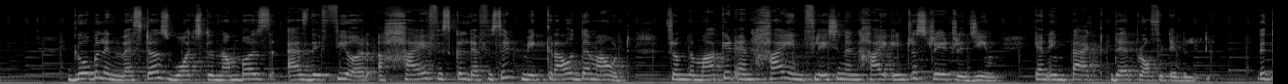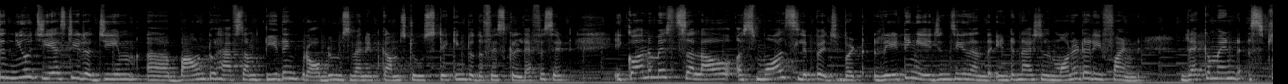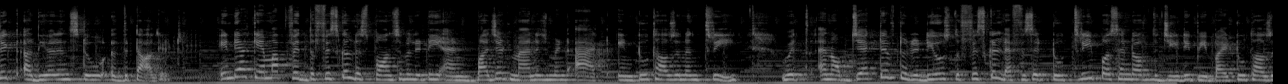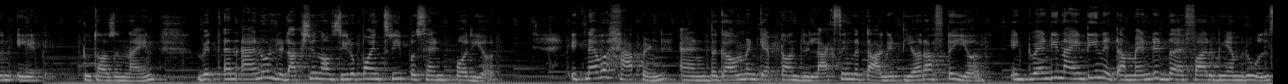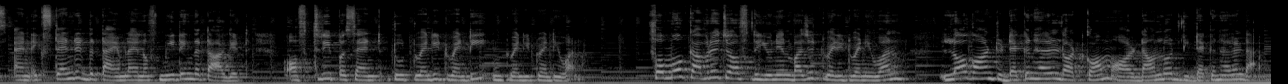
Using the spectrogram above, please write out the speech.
Global investors watch the numbers as they fear a high fiscal deficit may crowd them out from the market, and high inflation and high interest rate regime can impact their profitability. With the new GST regime uh, bound to have some teething problems when it comes to sticking to the fiscal deficit, economists allow a small slippage, but rating agencies and the International Monetary Fund recommend strict adherence to the target. India came up with the Fiscal Responsibility and Budget Management Act in 2003 with an objective to reduce the fiscal deficit to 3% of the GDP by 2008 2009 with an annual reduction of 0.3% per year. It never happened, and the government kept on relaxing the target year after year. In 2019, it amended the FRBM rules and extended the timeline of meeting the target of 3% to 2020 and 2021. For more coverage of the Union Budget 2021, log on to DeccanHerald.com or download the Deccan Herald app.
